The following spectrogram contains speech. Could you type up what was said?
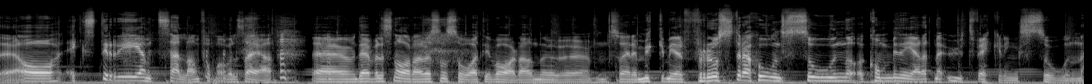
ja, extremt sällan får man väl säga. Eh, det är väl snarare som så att i vardagen nu eh, så är det mycket mer frustrationszon kombinerat med utvecklingszon.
